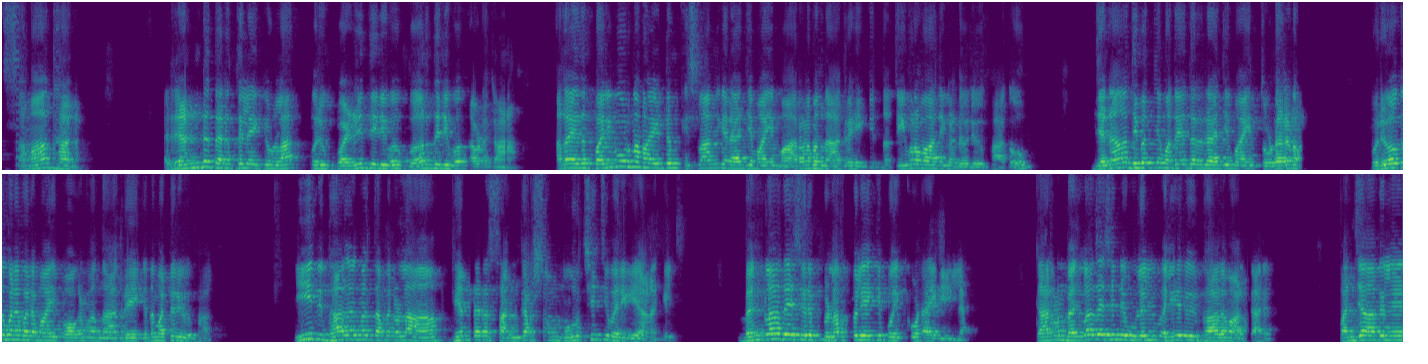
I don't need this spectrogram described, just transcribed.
സമാധാനം രണ്ട് തരത്തിലേക്കുള്ള ഒരു വഴിതിരിവ് വേർതിരിവ് അവിടെ കാണാം. അതായത് പരിപൂർണമായിട്ടും ഇസ്ലാമിക രാജ്യമായി മാറണമെന്ന് ആഗ്രഹിക്കുന്ന തീവ്രവാദികളുടെ ഒരു വിഭാഗവും ജനാധിപത്യ മതേതര രാജ്യമായി തുടരണം. പുരോഗമനപരമായി പോകണമെന്ന് ആഗ്രഹിക്കുന്ന മറ്റൊരു വിഭാഗം. ഈ വിഭാഗങ്ങൾ തമ്മിലുള്ള ആഭ്യന്തര സംഘർഷം മൂർച്ഛിച്ചു വരികയാണെങ്കിൽ ബംഗ്ലാദേശ് ഒരു പിളർപ്പിലേക്ക് പോയിക്കൂടായികയില്ല. കാരണം ബംഗ്ലാദേശിന്റെ ഉള്ളിൽ വലിയൊരു വിഭാഗം ആൾക്കാർ പഞ്ചാബിലെ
